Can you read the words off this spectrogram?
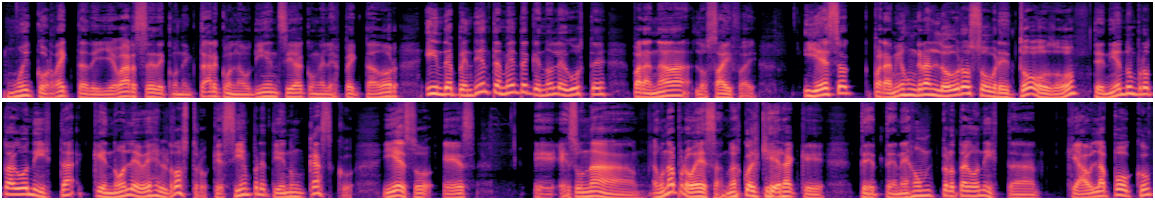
muy correcta de llevarse, de conectar con la audiencia, con el espectador, independientemente que no le guste para nada los sci-fi. Y eso para mí es un gran logro, sobre todo teniendo un protagonista que no le ves el rostro, que siempre tiene un casco. Y eso es, eh, es, una, una proeza, no es cualquiera que te tenés a un protagonista que habla poco.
